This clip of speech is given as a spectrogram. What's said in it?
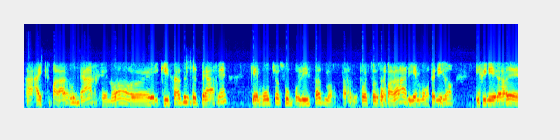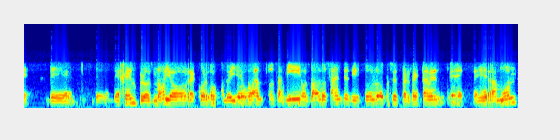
hay que pagar un peaje, ¿no? Y quizás ese peaje que muchos futbolistas no están puestos a pagar y hemos tenido infinidad de, de, de, de ejemplos, ¿no? Yo recuerdo cuando llegó tantos a mí, Osvaldo Sánchez, y tú lo conoces perfectamente, eh, Ramón,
